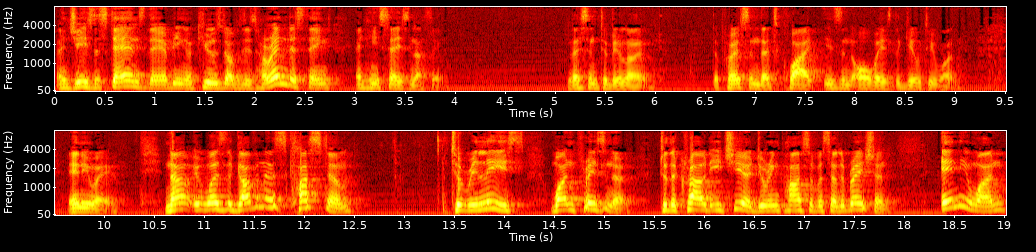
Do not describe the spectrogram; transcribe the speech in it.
And Jesus stands there being accused of these horrendous things and he says nothing. Lesson to be learned. The person that's quiet isn't always the guilty one. Anyway, now it was the governor's custom to release one prisoner to the crowd each year during Passover celebration anyone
